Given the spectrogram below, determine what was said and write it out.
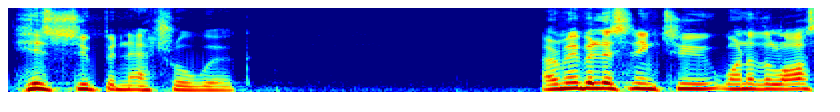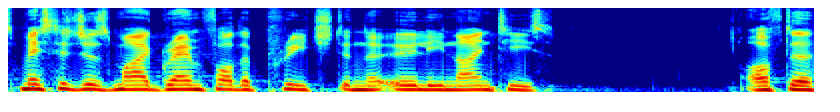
His supernatural work. I remember listening to one of the last messages my grandfather preached in the early 90s. After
